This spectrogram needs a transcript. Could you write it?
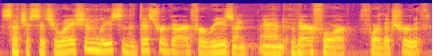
Such a situation leads to the disregard for reason and, therefore, for the truth.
